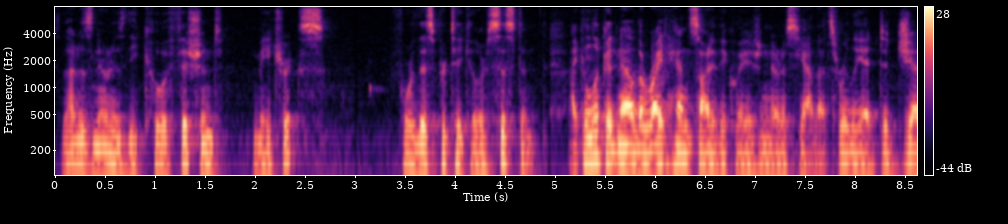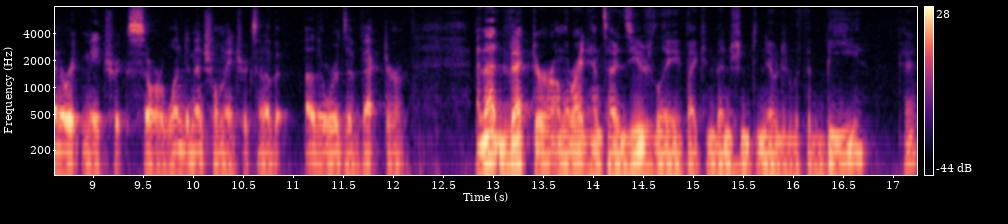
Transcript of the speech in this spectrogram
So that is known as the coefficient matrix for this particular system. I can look at now the right-hand side of the equation. Notice, yeah, that's really a degenerate matrix or one-dimensional matrix, in other, other words, a vector. And that vector on the right-hand side is usually, by convention, denoted with a b. Okay?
